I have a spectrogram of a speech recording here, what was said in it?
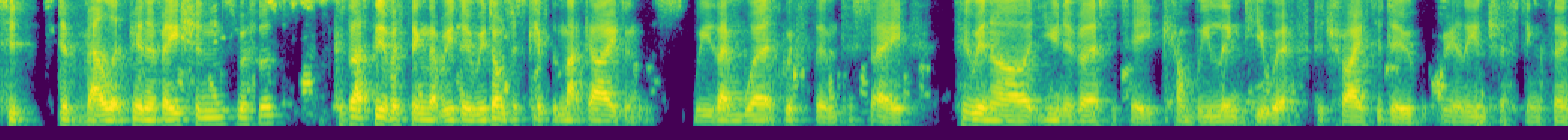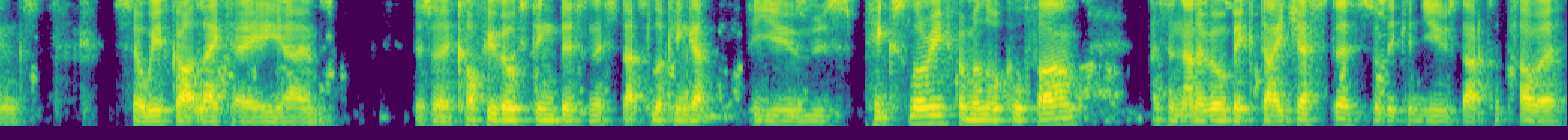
to develop innovations with us because that's the other thing that we do we don't just give them that guidance we then work with them to say who in our university can we link you with to try to do really interesting things so we've got like a um, there's a coffee roasting business that's looking at to use pig slurry from a local farm as an anaerobic digester so they can use that to power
